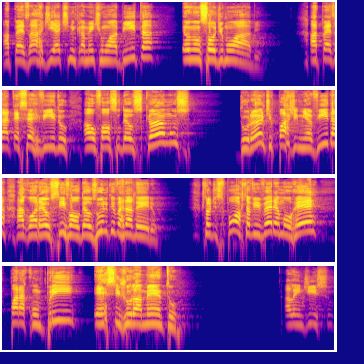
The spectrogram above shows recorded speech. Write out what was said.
Apesar de etnicamente moabita, eu não sou de Moabe. Apesar de ter servido ao falso deus Camus durante parte de minha vida, agora eu sirvo ao Deus único e verdadeiro. Estou disposto a viver e a morrer para cumprir esse juramento. Além disso,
